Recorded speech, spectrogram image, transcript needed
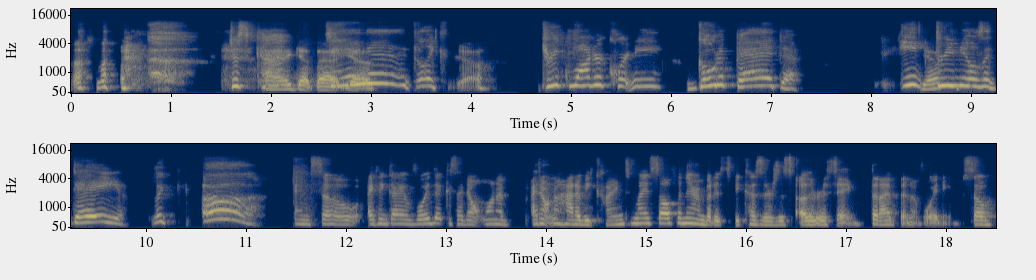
just kind of get that. yeah. It. Like yeah drink water, Courtney, go to bed, eat yep. three meals a day. Like, oh. And so I think I avoid that because I don't want to, I don't know how to be kind to myself in there. But it's because there's this other thing that I've been avoiding. So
